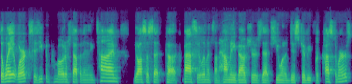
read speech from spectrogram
the way it works is you can promote or stop at any time. You also set uh, capacity limits on how many vouchers that you want to distribute for customers.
